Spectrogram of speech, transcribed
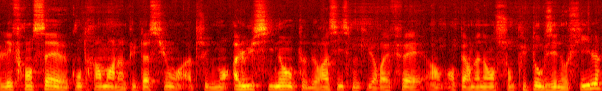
les Français, contrairement à l'imputation absolument hallucinante de racisme qu'il aurait fait en, en, permanence, sont plutôt xénophiles.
